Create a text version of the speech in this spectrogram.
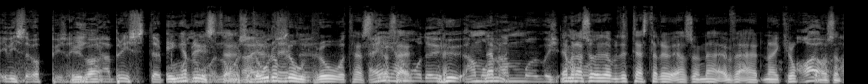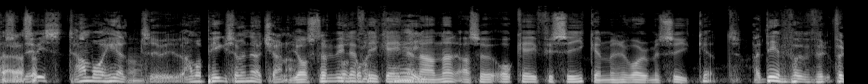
i vissa uppvisningar, inga brister. På inga brister, någon, så tog de blodprov och testade? Nej, han mådde, hu, han mådde, nej, men, han, nej, men alltså, du testade alltså, värdena i kroppen ja, ja, och sånt alltså, där? Alltså. Visst, han var helt, ja. han var pigg som en nötkärna. Jag skulle vilja flika in en annan, alltså okej okay, fysiken, men hur var det med psyket? Ja, det är för, för, för,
